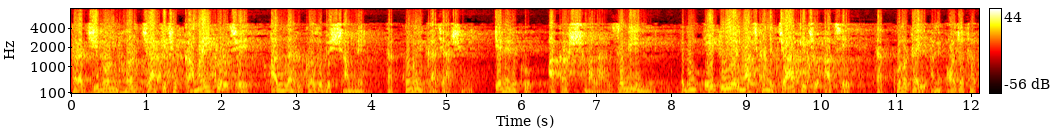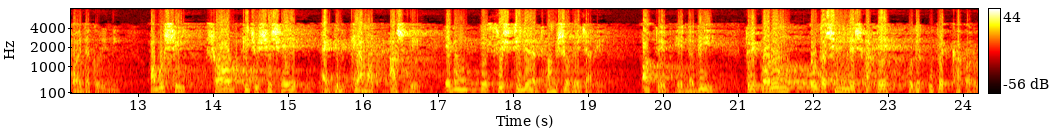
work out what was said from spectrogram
তারা জীবনভর যা কিছু কামাই করেছে, আল্লাহর গজবের সামনে তা কোনোই কাজে আসেনি। জেনে রেখো, আকাশমালা, জমিন এবং এই দুইয়ের মাঝখানে যা কিছু আছে, তার কোনোটাই আমি অযথা পয়দা করিনি। অবশ্যই সব কিছু শেষে একদিন কেয়ামত আসবে এবং এ সৃষ্টিলীলা ধ্বংস হয়ে যাবে। অতএব হে নবী, তুমি পরম ঔদাসীন্যের সাথে ওদের উপেক্ষা করো।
